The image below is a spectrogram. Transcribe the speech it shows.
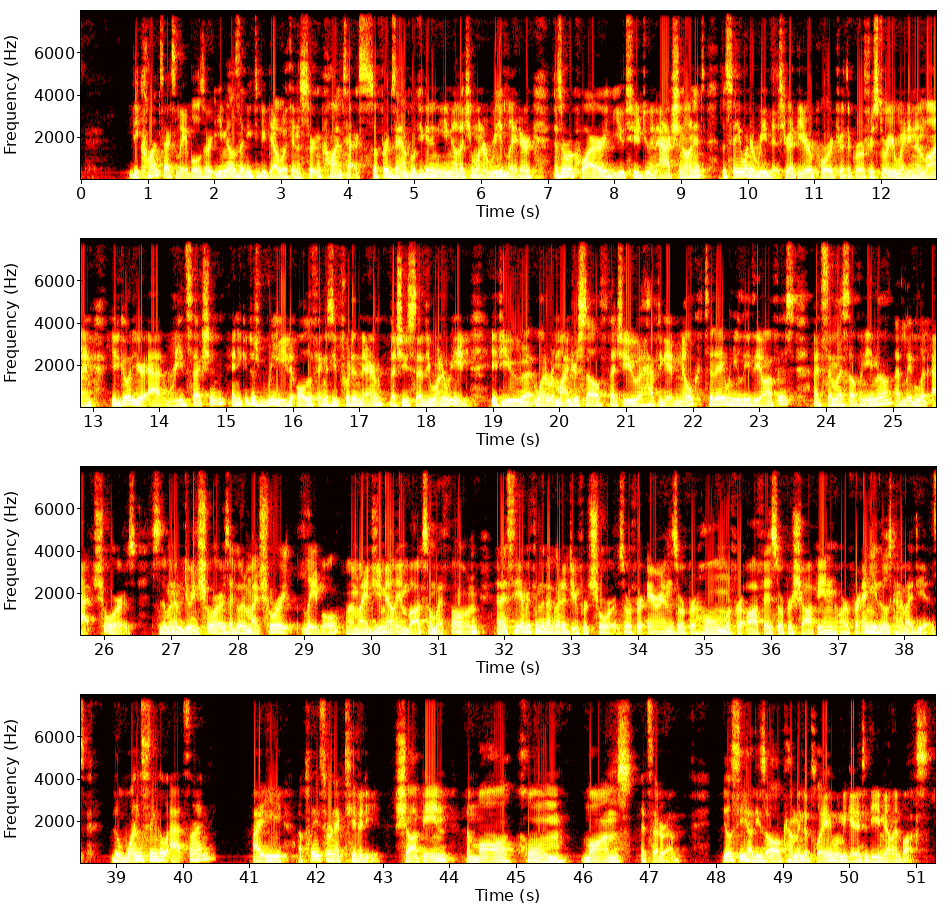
The context labels are emails that need to be dealt with in a certain context. So for example, if you get an email that you want to read later, it doesn't require you to do an action on it. Let's say you want to read this. You're at the airport, you're at the grocery store, you're waiting in line. You'd go to your at read section and you could just read all the things you put in there that you said you want to read. If you uh, want to remind yourself that you have to get milk today when you leave the office, I'd send myself an email. I'd label it at chores. So then when I'm doing chores, I'd go to my chore label on my Gmail inbox on my phone, and I'd see everything that I've got to do for chores, or for errands, or for home, or for office, or for shopping, or for any of those kind of ideas. The one single at sign, i.e. a place or an activity, shopping, the mall, home, moms, etc. You'll see how these all come into play when we get into the email inbox.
